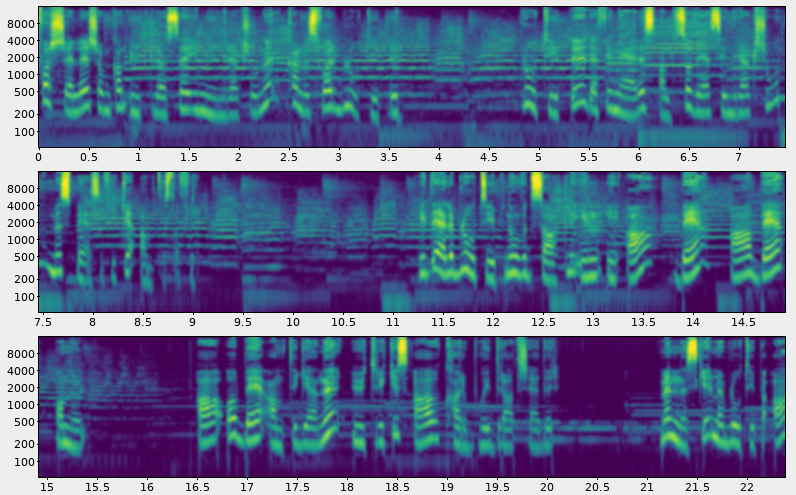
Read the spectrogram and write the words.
Forskjeller som kan utløse immunreaksjoner, kalles for blodtyper. Blodtyper defineres altså ved sin reaksjon med spesifikke antistoffer. Vi deler blodtypene hovedsakelig inn i A, B, AB og 0. A- og B-antigener uttrykkes av karbohydratkjeder. Mennesker med blodtype A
